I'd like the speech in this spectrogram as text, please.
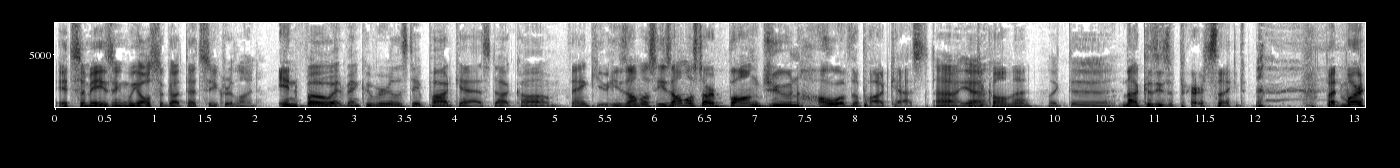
It's amazing. We also got that secret line. Info at VancouverRealEstatePodcast.com. Thank you. He's almost he's almost our Bong Joon Ho of the podcast. Ah, yeah. Did you call him that? Like the Not because he's a parasite, but more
